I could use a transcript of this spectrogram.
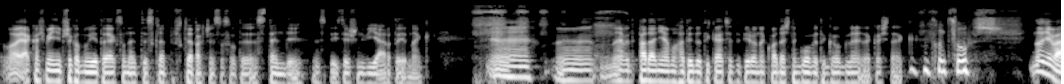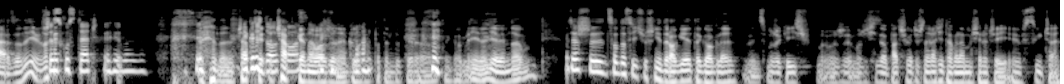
O, jakoś mnie nie przekonuje to, jak są te sklepy. W sklepach często są te standy z PlayStation VR, to jednak e, e, nawet pada nie mam ochoty dotykać, a dopiero nakładać na głowę tego ogle jakoś tak. No cóż. No nie bardzo, no nie wiem. No Przez no, chusteczkę chyba, że... No, czapkę, czapkę nałożę najpierw, a potem dopiero tego ogle. Nie, no nie wiem, no. Chociaż y, są dosyć już niedrogie te gogle, więc może kiedyś, może, może się zaopatrzyć, chociaż na razie to wolałbym się raczej w Switcha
